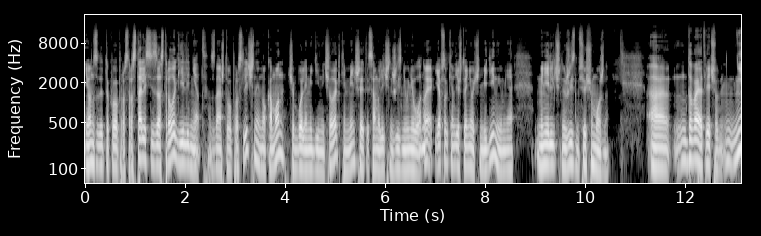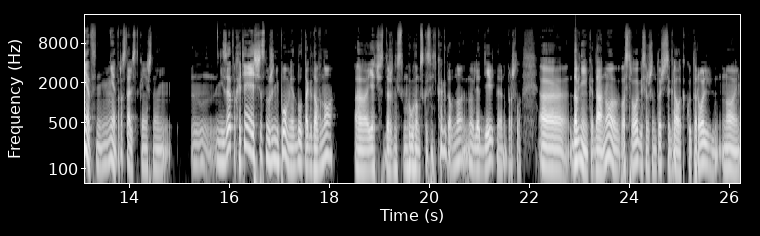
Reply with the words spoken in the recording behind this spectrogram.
И он задает такой вопрос, расстались из-за астрологии или нет? Знаю, что вопрос личный, но come on, чем более медийный человек, тем меньше этой самой личной жизни у него. Но я, я все-таки надеюсь, что я не очень медийный, у меня, мне личную жизнь все еще можно. А, ну, давай отвечу. Нет, нет, расстались-то, конечно, не из этого, хотя я, честно, уже не помню, это было так давно, а, я сейчас даже не смогу вам сказать, как давно, ну, лет 9, наверное, прошло. А, давненько, да, но астрология совершенно точно сыграла какую-то роль, но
